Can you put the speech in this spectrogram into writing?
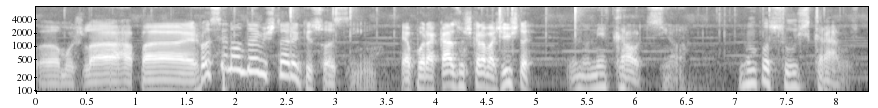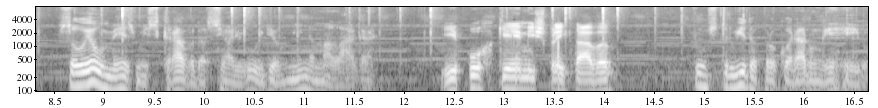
Vamos lá, rapaz. Você não deve estar aqui sozinho. É por acaso um escravagista? Meu nome é Caut, senhor. Não possuo escravos. Sou eu mesmo escravo da senhora Wilhelmina Malaga. E por que me espreitava? Fui instruído a procurar um guerreiro.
